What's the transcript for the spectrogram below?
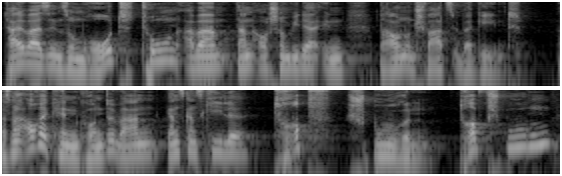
Teilweise in so einem Rotton, aber dann auch schon wieder in Braun und Schwarz übergehend. Was man auch erkennen konnte, waren ganz, ganz viele Tropfspuren. Tropfspuren,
